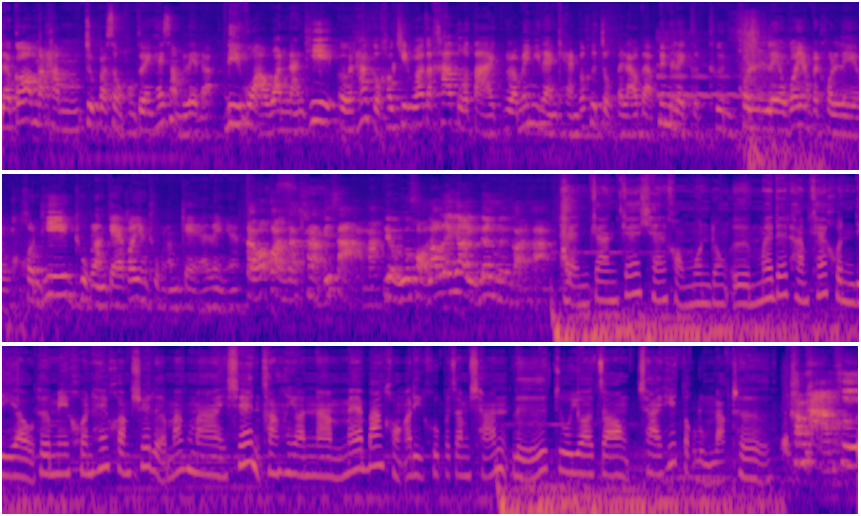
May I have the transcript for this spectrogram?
แล้วก็มาทำจุดประสงค์ของตัวเองให้สำเร็จอะดีกว่าวันนั้นที่เออถ้าเกิดเขาคิดว่าจะฆ่าตัวตายเราไม่มีแรงแค้นก็คือจบไปแล้วแบบไม่มีอะไรเกิดขึ้น คนเลวก็ยังเป็นคนเลวคนที่ถูกรังแกก็ยังถูกรังแกอะไรเงี้ยแต่ว่าก่อนจากขนาดที่สามอะเดี๋ยววิวขอเล่าเรื่องย่ออีกเรื่องหนึ่งก่อนค่ะ แผนการแก้แค้นของมุนดงอืมไม่ได้ทำแค่คนเดียว เธอมีคนให้ความช่วยเหลือมากมาย เช่น คังฮยอนนำแม่บ้านของอดีตครูประจำชั้น หรือจูยอจองชายที่ตกหลุมรักเธอ คำถามคือ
